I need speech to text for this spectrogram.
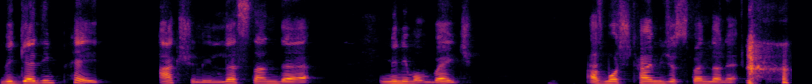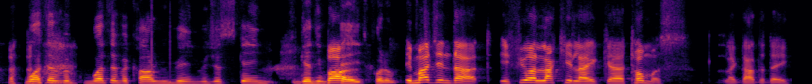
we're getting paid actually less than the minimum wage. As much time you just spend on it. whatever whatever car we win, we're just getting getting But- paid for Imagine that if you are lucky, like uh, Thomas, like the other day,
